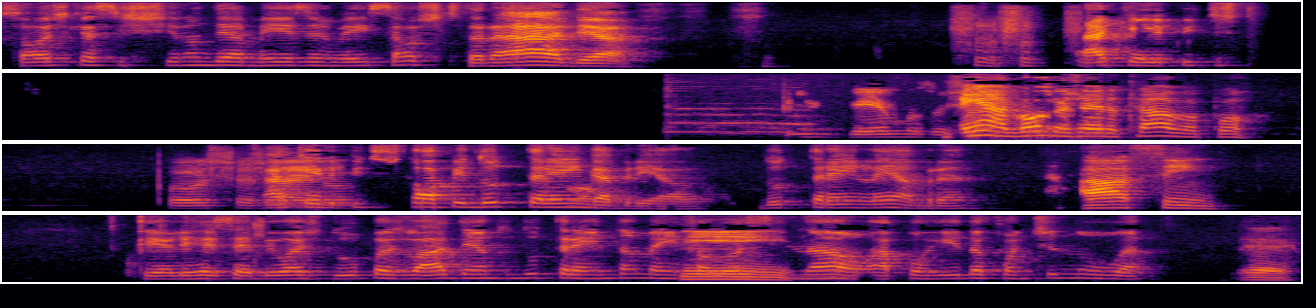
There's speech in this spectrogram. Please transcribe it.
Só os que assistiram The Amazing Race Austrália. Aquele pit Perdemos o Vem agora, Jairo Trava, pô. Poxa, Jairo. Aquele pit stop do trem, Gabriel. Do trem, lembra? Ah, sim. Que ele recebeu as duplas lá dentro do trem também. Sim. Falou assim: não, a corrida continua. É.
